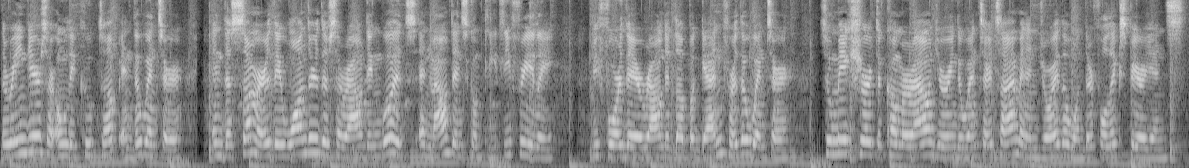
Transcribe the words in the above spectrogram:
The reindeers are only cooped up in the winter. In the summer, they wander the surrounding woods and mountains completely freely, before they are rounded up again for the winter. So make sure to come around during the winter time and enjoy the wonderful experience.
